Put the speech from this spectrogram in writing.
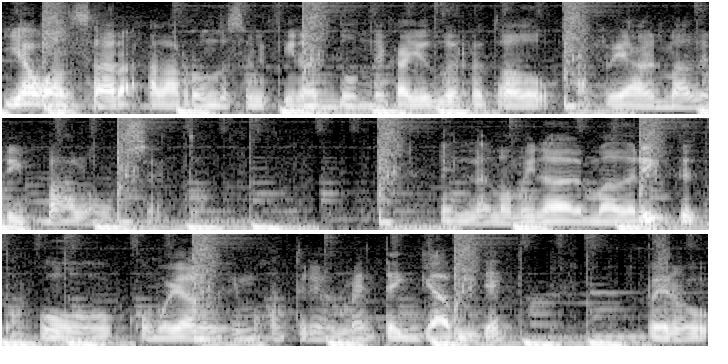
y avanzar a la ronda semifinal donde cayó derrotado al Real Madrid Baloncesto. En la nómina del Madrid destacó, como ya lo dijimos anteriormente, Gavidec, pero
